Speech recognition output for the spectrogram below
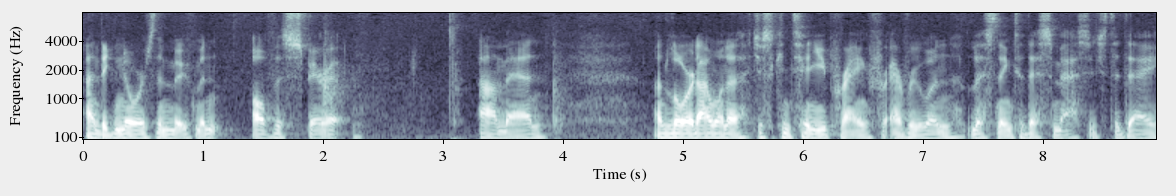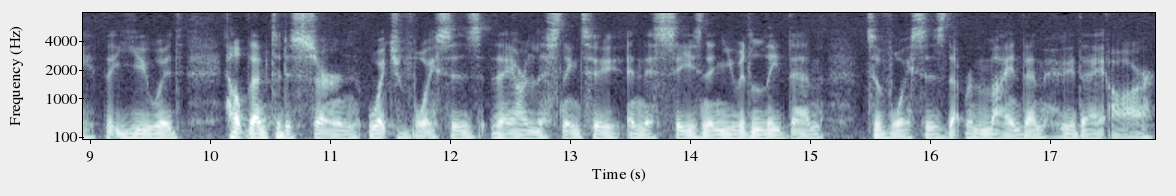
and ignores the movement of the Spirit. Amen. And Lord, I want to just continue praying for everyone listening to this message today that you would help them to discern which voices they are listening to in this season and you would lead them to voices that remind them who they are.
